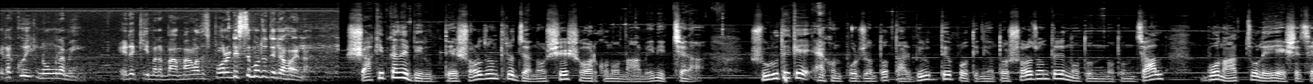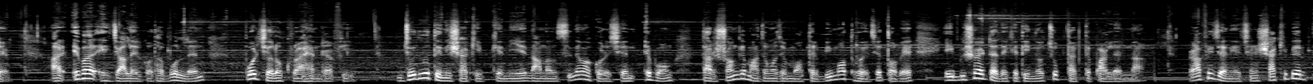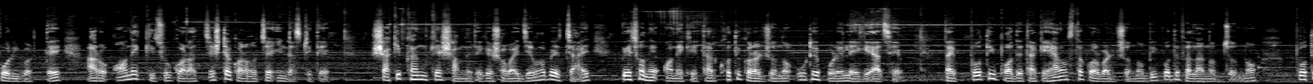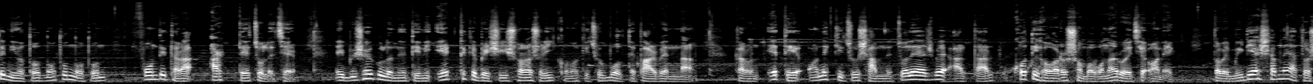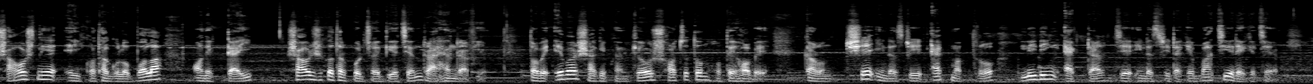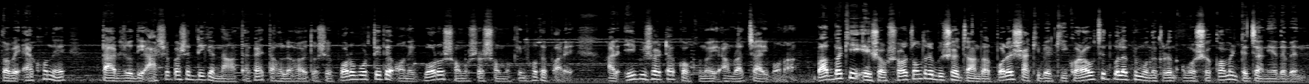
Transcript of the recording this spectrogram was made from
এটা কুইক নোংরামি। এটা কি মানে বাংলাদেশ পলিটিক্সের মধ্যে এটা হয় না। শাকিব খানের বিরুদ্ধে ষড়যন্ত্র যেন শেষ হওয়ার কোনো নামই নিচ্ছে না। শুরু থেকে এখন পর্যন্ত তার বিরুদ্ধে প্রতিনিয়ত ষড়যন্ত্রের নতুন নতুন জাল বোনা চলে এসেছে। আর এবার এই জালের কথা বললেন পরিচালক রায়হান রাফি। যদিও তিনি শাকিবকে নিয়ে নানান সিনেমা করেছেন এবং তার সঙ্গে মাঝে মাঝে মতের বিমত হয়েছে, তবে এই বিষয়টা দেখে তিনিও চুপ থাকতে পারলেন না। রাফি জানিয়েছেন, শাকিবের পরিবর্তে আরও অনেক কিছু করার চেষ্টা করা হচ্ছে ইন্ডাস্ট্রিতে। শাকিব খানকে সামনে থেকে সবাই যেভাবে চায়, পেছনে অনেকে তার ক্ষতি করার জন্য উঠে পড়ে লেগে আছে। তাই প্রতি পদে তাকে হেনস্থা করবার জন্য, বিপদে ফেলানোর জন্য প্রতিনিয়ত নতুন নতুন ফন্দি তারা আটতে চলেছে। এই বিষয়গুলো নিয়ে তিনি এর থেকে বেশি সরাসরি কোনো কিছু বলতে পারবেন না। কারণ এতে অনেক কিছু সামনে চলে আসবে আর তার ক্ষতি হওয়ারও সম্ভাবনা রয়েছে অনেক। তবে মিডিয়ার সামনে এত সাহস নিয়ে এই কথাগুলো বলা অনেকটাই সাহসিকতার পরিচয় দিয়েছেন রায়হান রাফি। তবে এবার শাকিব খানকেও সচেতন হতে হবে, কারণ সে ইন্ডাস্ট্রির একমাত্র লিডিং অ্যাক্টার যে ইন্ডাস্ট্রিটাকে বাঁচিয়ে রেখেছে। তবে এখনে তার যদি আশেপাশের দিকে না তাকায়, তাহলে হয়তো সে পরবর্তীতে অনেক বড় সমস্যার সম্মুখীন হতে পারে। আর এই বিষয়টা কখনোই আমরা চাইব না। বাদবাকি এইসব ষড়যন্ত্রের বিষয় জানবার পরে সাকিবের কি করা উচিত বলে আপনি মনে করেন, অবশ্যই কমেন্টে জানিয়ে দেবেন।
